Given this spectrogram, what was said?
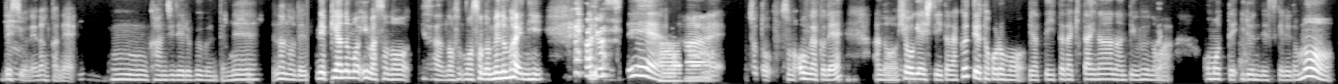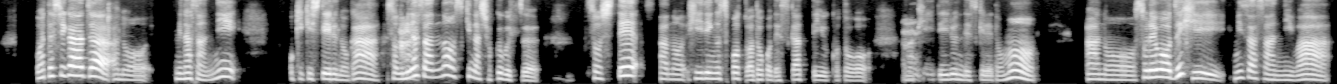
ですよね、うん、なんかね、うん、感じれる部分ってね。なので、ね、ピアノも今そのさのもうその目の前に あります。で、はい、ちょっとその音楽であの表現していただくっていうところもやっていただきたいななんていうふうのは思っているんですけれども、私がじゃああの皆さんにお聞きしているのがその皆さんの好きな植物、そしてあのヒーリングスポットはどこですかっていうことをあの聞いているんですけれども、あのそれをぜひミサさんには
